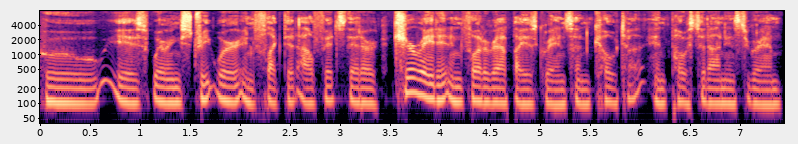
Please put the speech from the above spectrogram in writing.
who is wearing streetwear inflected outfits that are curated and photographed by his grandson Kota and posted on Instagram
